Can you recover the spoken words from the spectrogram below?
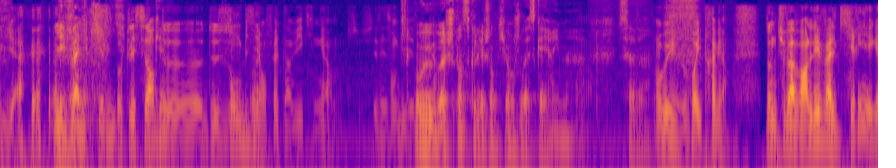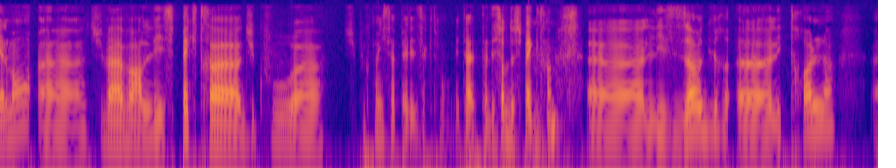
les valkyries. Donc les sortes de, de, zombies en fait, un viking. Hein. C'est des zombies. oui, hein. je pense que les gens qui ont joué à Skyrim, ça va. Oui, vous voyez très bien. Donc tu vas avoir les Valkyries également. Euh, tu vas avoir les spectres, euh, du coup. Euh, plus comment ils s'appellent exactement. Mais tu as, des sortes de spectres. Mhm. les ogres, les trolls. Qu'est-ce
